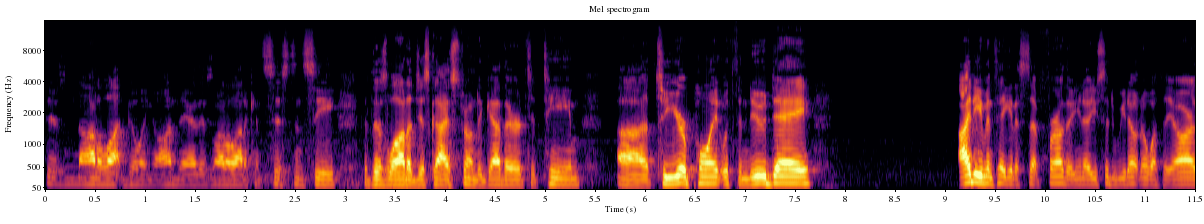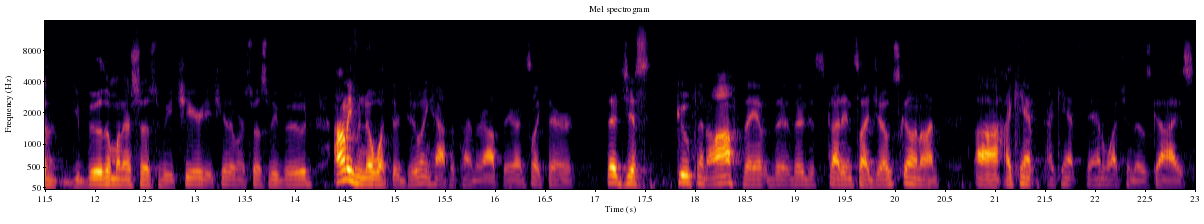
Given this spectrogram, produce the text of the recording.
there's not a lot going on there. There's not a lot of consistency. That there's a lot of just guys thrown together to team. Uh, to your point with the New Day, I'd even take it a step further. You know, you said we don't know what they are. You boo them when they're supposed to be cheered. You cheer them when they're supposed to be booed. I don't even know what they're doing half the time they're out there. It's like they're they're just goofing off. They they're, they're just got inside jokes going on. Uh, I can't I can't stand watching those guys.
